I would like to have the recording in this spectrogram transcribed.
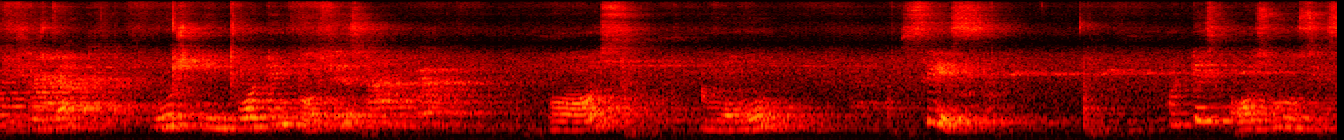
this is the most important process osmosis. What is osmosis?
